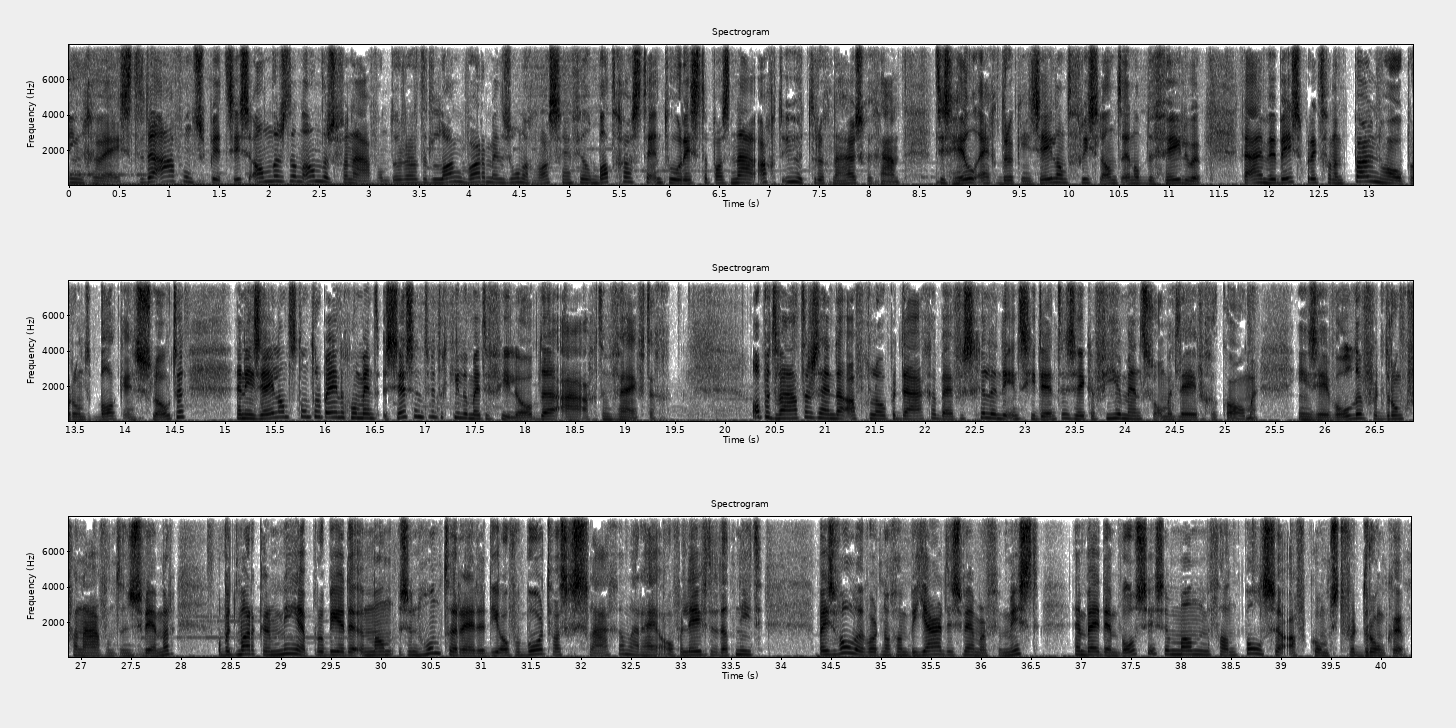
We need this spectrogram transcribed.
De avondspits is anders dan anders vanavond. Doordat het lang, warm en zonnig was... zijn veel badgasten en toeristen pas na 8 uur terug naar huis gegaan. Het is heel erg druk in Zeeland, Friesland en op de Veluwe. De ANWB spreekt van een puinhoop rond Balk en Sloten. En in Zeeland stond er op enig moment 26 kilometer file op de A58. Op het water zijn de afgelopen dagen bij verschillende incidenten... zeker vier mensen om het leven gekomen. In Zeewolde verdronk vanavond een zwemmer. Op het Markermeer probeerde een man zijn hond te redden die overboord was geslagen, maar hij overleefde dat niet. Bij Zwolle wordt nog een bejaarde zwemmer vermist en bij Den Bosch is een man van Poolse afkomst verdronken.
